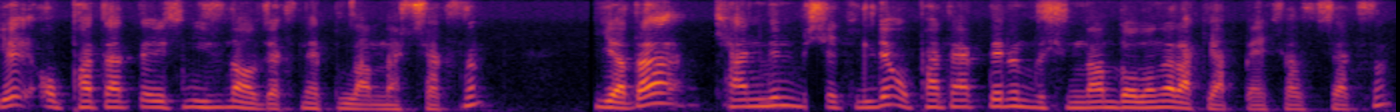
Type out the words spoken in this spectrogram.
Ya o patentler için izin alacaksın Apple'la anlaşacaksın. Ya da kendin bir şekilde o patentlerin dışından dolanarak yapmaya çalışacaksın.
